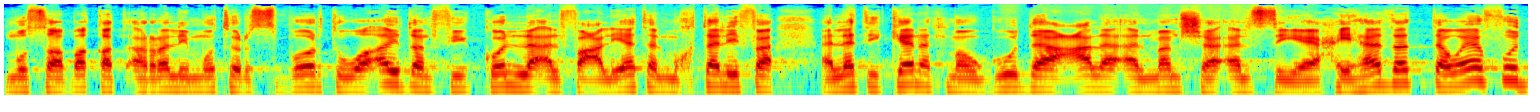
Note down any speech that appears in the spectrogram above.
مسابقة الرالي موتور سبورت وأيضا في كل الفعاليات المختلفة التي كانت موجودة على الممشى السياحي. هذا التوافد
